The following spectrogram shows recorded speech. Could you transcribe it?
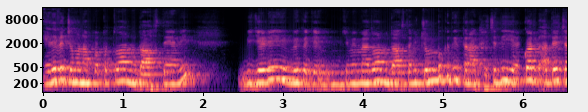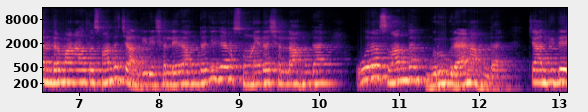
ਇਹਦੇ ਵਿੱਚ ਹੁਣ ਆਪਾਂ ਤੁਹਾਨੂੰ ਦੱਸਦੇ ਆਂ ਵੀ ਵੀ ਜਿਹੜੀ ਜਿਵੇਂ ਮੈਂ ਤੁਹਾਨੂੰ ਦੱਸਦਾ ਵੀ ਚੁੰਬਕ ਦੀ ਤਰ੍ਹਾਂ ਖਿੱਚਦੀ ਹੈ। ਸ਼ੁਕਰ ਅਤੇ ਚੰਦਰਮਾ ਨਾਲ ਤਾਂ ਸੰਬੰਧ ਚਾਂਦੀ ਦੇ ਛੱਲੇ ਦਾ ਹੁੰਦਾ ਜੀ, ਜਿਹੜਾ ਸੋਨੇ ਦਾ ਛੱਲਾ ਹੁੰਦਾ ਉਹਦਾ ਸੰਬੰਧ ਗੁਰੂ ਗ੍ਰਹਿ ਨਾਲ ਹੁੰਦਾ ਚਾਂਦੀ ਦੇ,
